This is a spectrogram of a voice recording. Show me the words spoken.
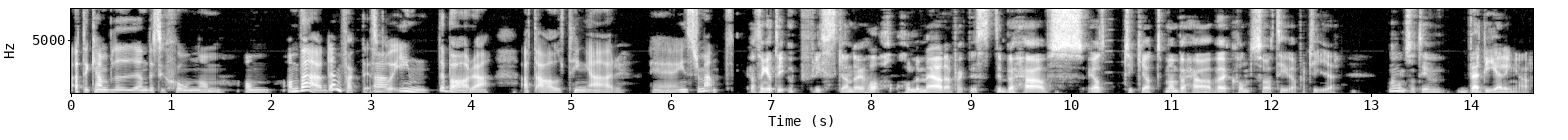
att det kan bli en diskussion om, om, om värden faktiskt Ja. och inte bara att allting är eh, instrument. Jag tänker att det är uppfriskande, jag hå- håller med där faktiskt. Det behövs, jag tycker att man behöver konservativa partier. Mm. Konservativa värderingar.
